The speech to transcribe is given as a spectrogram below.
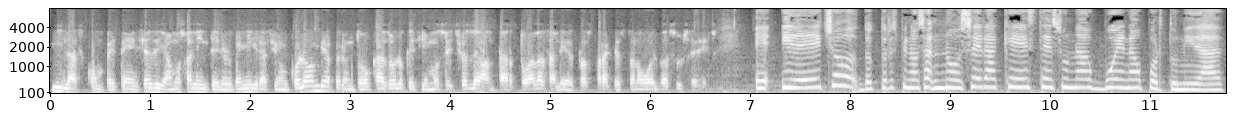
y las competencias, digamos, al interior de Migración Colombia, pero en todo caso lo que sí hemos hecho es levantar todas las alertas para que esto no vuelva a suceder. Eh, y de hecho, doctor Espinosa, ¿no será que esta es una buena oportunidad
